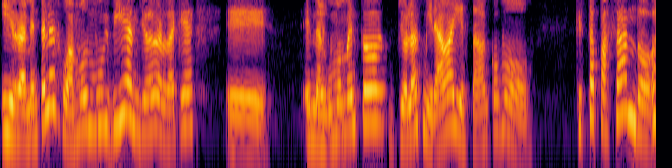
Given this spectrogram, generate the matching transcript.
y realmente les jugamos muy bien, yo de verdad que eh, en algún momento yo las miraba y estaban como, ¿qué está pasando?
